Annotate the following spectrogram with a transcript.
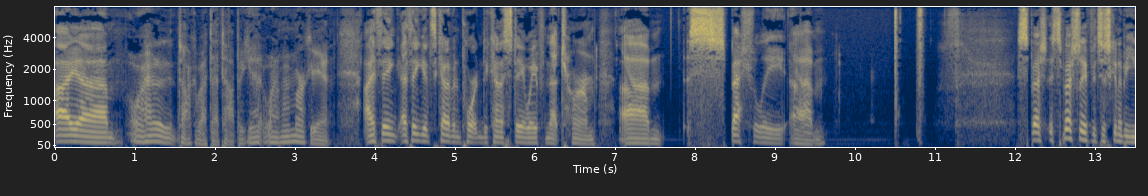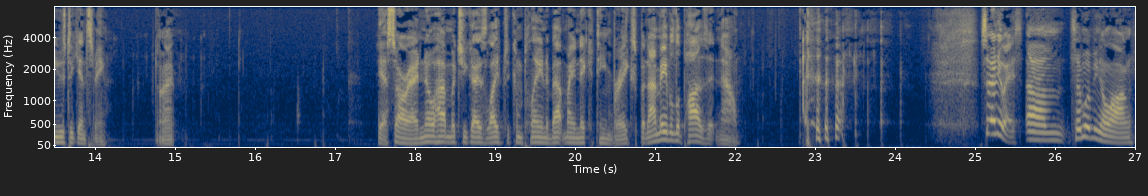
I um or I didn't talk about that topic yet. What am I marking it? I think I think it's kind of important to kind of stay away from that term, um, especially um, especially, if it's just going to be used against me. All right. Yeah, sorry. I know how much you guys like to complain about my nicotine breaks, but I'm able to pause it now. so, anyways, um, so moving along.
